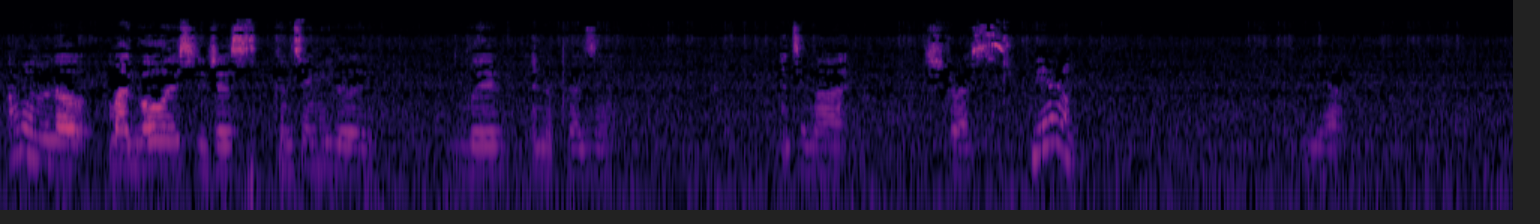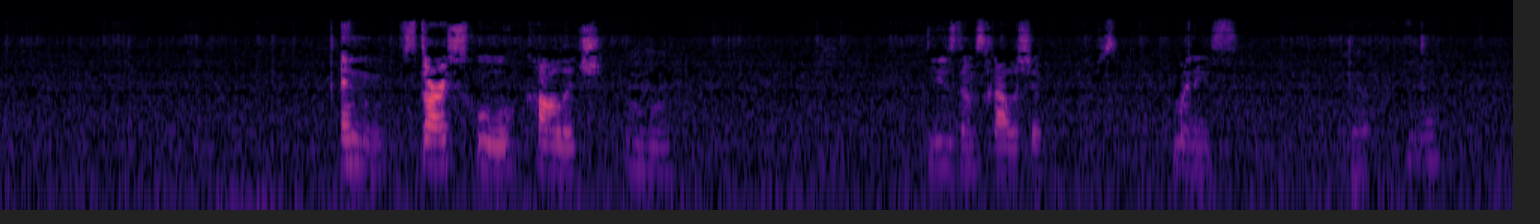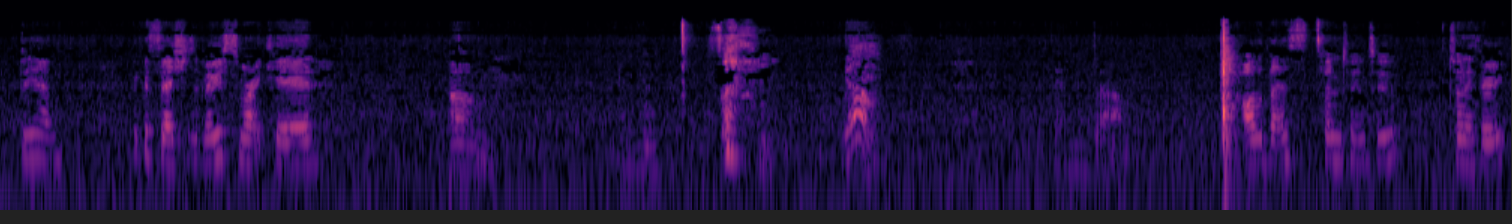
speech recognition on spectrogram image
I don't even know. My goal is to just continue to live in the present and to not stress. Yeah. Yeah. And start school, college, hmm use them scholarship monies. Yep. Yeah. But yeah, like I said, she's a very smart kid. Um, hmm so, yeah. And um, all the best 2022, 23,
